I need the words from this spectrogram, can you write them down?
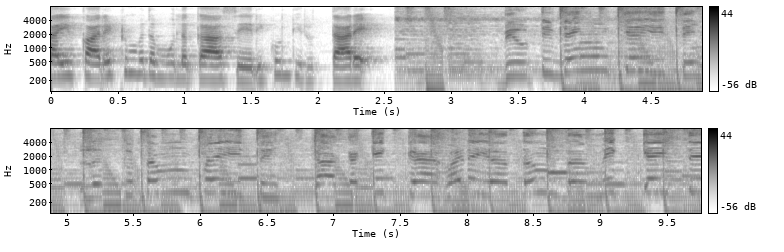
ಲೈವ್ ಕಾರ್ಯಕ್ರಮದ ಮೂಲಕ ಸೇರಿಕೊಂಡಿರುತ್ತಾರೆ. ಬ್ಯೂಟಿ ಬೆಂಕೈತಿ ಲುಕ್ ತಂಪೈತಿ ಕಾಕ ಕಿಕ್ಕ ಹೊಡೆಯೋ ತಂದ ಮಿಕ್ಕೈತಿ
